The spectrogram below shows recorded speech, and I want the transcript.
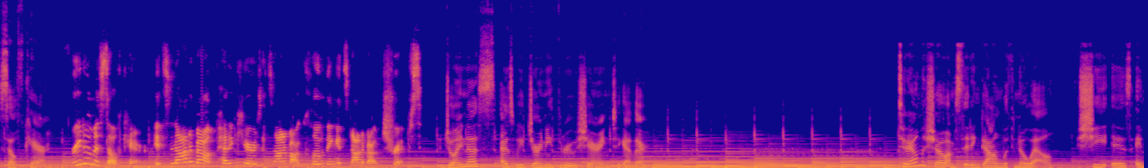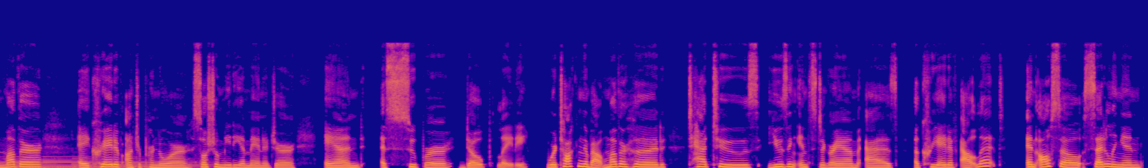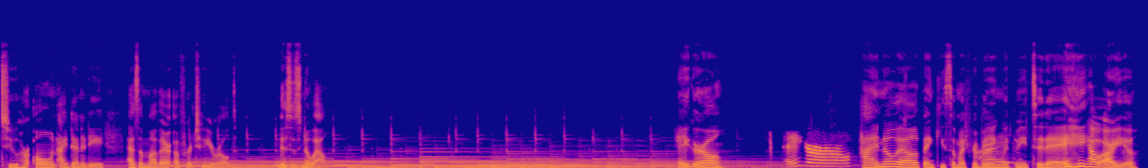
self care. Freedom is self care. It's not about pedicures, it's not about clothing, it's not about trips. Join us as we journey through sharing together. Today on the show, I'm sitting down with Noelle. She is a mother, a creative entrepreneur, social media manager, and a super dope lady. We're talking about motherhood, tattoos, using Instagram as a creative outlet, and also settling into her own identity as a mother of her two year old. This is Noelle. Hey, girl. Hey, girl. Hi, Noelle. Thank you so much for being with me today. How are you?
